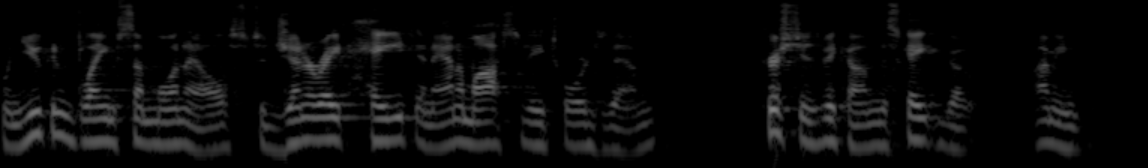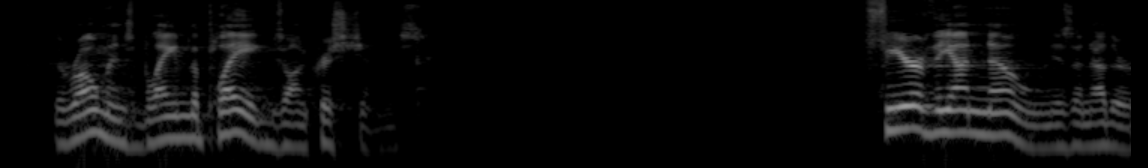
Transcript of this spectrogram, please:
when you can blame someone else to generate hate and animosity towards them, Christians become the scapegoat. I mean, the Romans blamed the plagues on Christians. Fear of the unknown is another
